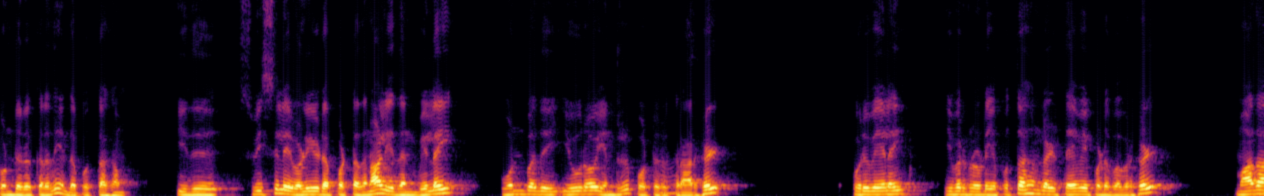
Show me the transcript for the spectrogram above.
கொண்டிருக்கிறது இந்த புத்தகம். இது சுவிஸிலே வெளியிடப்பட்டதனால் இதன் விலை ஒன்பது யூரோ என்று போட்டிருக்கிறார்கள். ஒருவேளை இவர்களுடைய புத்தகங்கள் தேவைப்படுபவர்கள் மாதா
